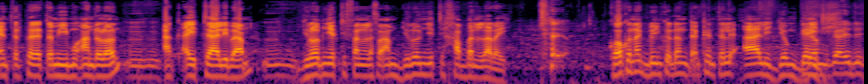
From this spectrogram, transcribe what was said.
interprète am yi mu àndaloon mm-hmm. ak ay taalibaam mm-hmm. juróom-ñetti fan la fa am juróom-ñetti xaban la rey kooku nag duñ ko doon dakkantale aali jëm gaydi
